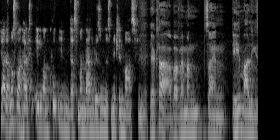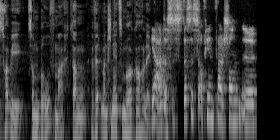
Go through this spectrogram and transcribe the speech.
ja, da muss man halt irgendwann gucken, dass man da ein gesundes Mittelmaß findet. Ja klar, aber wenn man sein ehemaliges Hobby zum Beruf macht, dann wird man schnell zum Workaholic. Ja, das ist, das ist auf jeden Fall schon äh,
